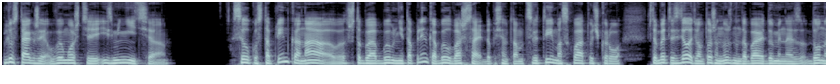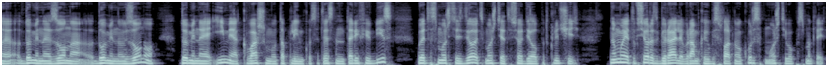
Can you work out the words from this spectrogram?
Плюс также вы можете изменить э, ссылку с топлинка на, чтобы был не топлинк, а был ваш сайт. Допустим, там цветы москва.ру. Чтобы это сделать, вам тоже нужно добавить доменная, дона, доменная зона, доменную зону, доменное имя к вашему топлинку. Соответственно, на тарифе BIS вы это сможете сделать, сможете это все дело подключить. Но мы это все разбирали в рамках бесплатного курса, можете его посмотреть.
